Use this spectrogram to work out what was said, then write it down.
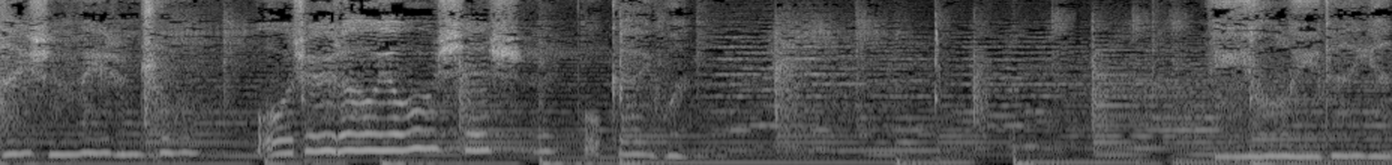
还是没忍住，我知道有些事不该问。你游离的眼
